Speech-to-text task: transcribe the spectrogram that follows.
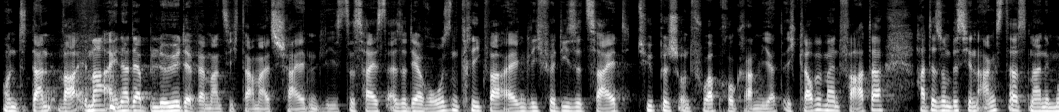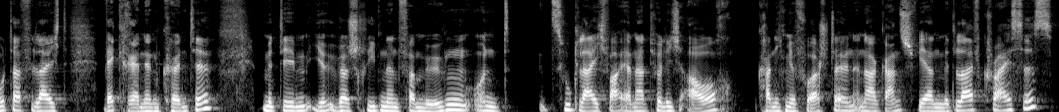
Und dann war immer einer der Blöde, wenn man sich damals scheiden ließ. Das heißt also, der Rosenkrieg war eigentlich für diese Zeit typisch und vorprogrammiert. Ich glaube, mein Vater hatte so ein bisschen Angst, dass meine Mutter vielleicht wegrennen könnte mit dem ihr überschriebenen Vermögen. Und zugleich war er natürlich auch, kann ich mir vorstellen, in einer ganz schweren Midlife-Crisis.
